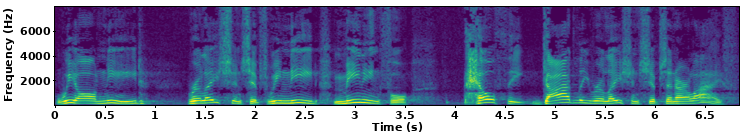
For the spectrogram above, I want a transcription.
We all need relationships. We need meaningful healthy, godly relationships in our life.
